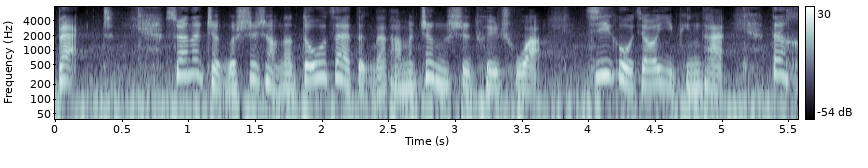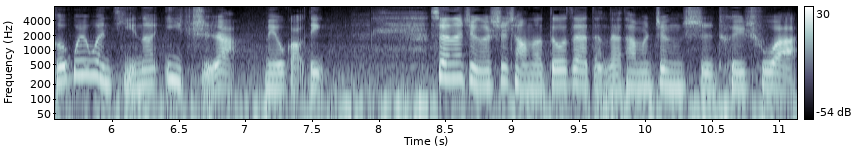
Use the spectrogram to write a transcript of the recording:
Backed。虽然呢整个市场呢都在等待他们正式推出啊机构交易平台，但合规问题呢一直啊没有搞定。虽然呢，整个市场呢都在等待他们正式推出啊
